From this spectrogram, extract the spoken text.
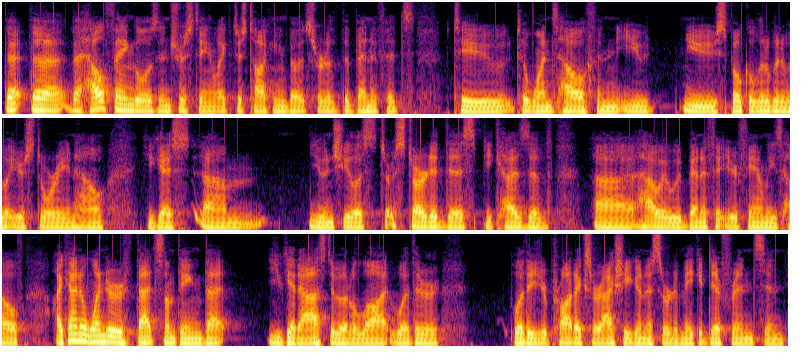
The the the health angle is interesting. Like just talking about sort of the benefits to to one's health, and you you spoke a little bit about your story and how you guys um, you and Sheila st- started this because of uh, how it would benefit your family's health. I kind of wonder if that's something that you get asked about a lot, whether whether your products are actually going to sort of make a difference. And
